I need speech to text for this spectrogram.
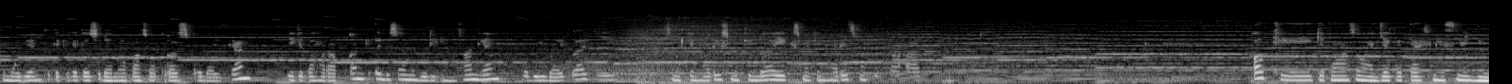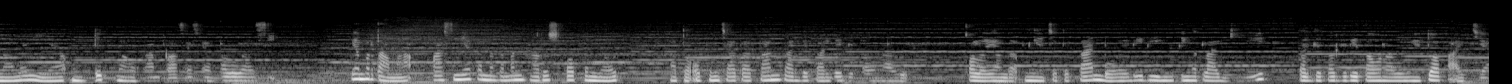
Kemudian ketika kita sudah melakukan suatu proses perbaikan, ya kita harapkan kita bisa menjadi insan yang lebih baik lagi. Semakin hari semakin baik, semakin hari semakin taat. Oke, kita langsung aja ke teknisnya gimana nih ya untuk melakukan proses evaluasi. Yang pertama, pastinya teman-teman harus open note atau open catatan target-target di tahun lalu. Kalau yang nggak punya catatan, boleh diingat-ingat lagi target-target di tahun lalunya itu apa aja.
